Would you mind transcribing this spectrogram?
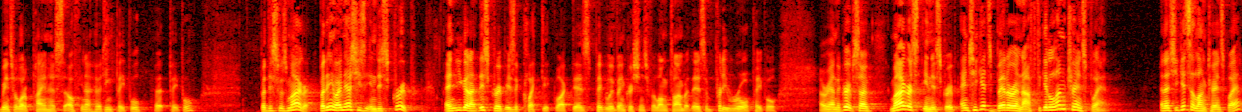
been through a lot of pain herself, you know, hurting people, hurt people. But this was Margaret. But anyway, now she's in this group. And you got this group is eclectic. Like there's people who've been Christians for a long time, but there's some pretty raw people around the group. So Margaret's in this group, and she gets better enough to get a lung transplant. And then she gets a lung transplant,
